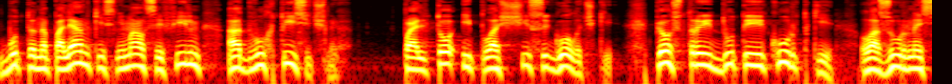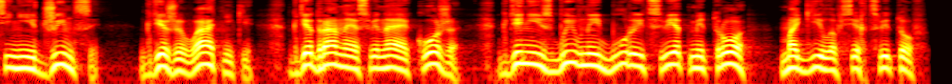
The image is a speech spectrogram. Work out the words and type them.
будто на полянке снимался фильм о двухтысячных. пальто и плащи с иголочки, пестрые дутые куртки, лазурно-синие джинсы. Где же ватники, где драная свиная кожа, где неизбывный бурый цвет метро, могила всех цветов?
